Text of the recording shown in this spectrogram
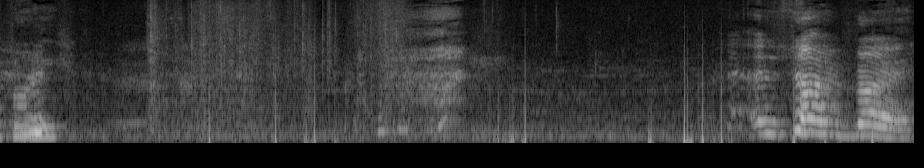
funny. It's not funny.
